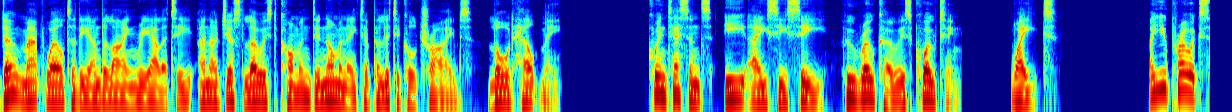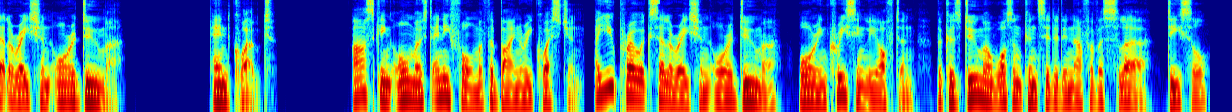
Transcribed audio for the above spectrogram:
don't map well to the underlying reality and are just lowest common denominator political tribes, Lord help me. Quintessence, EACC, who Roko is quoting. Wait. Are you pro acceleration or a doomer? End quote. Asking almost any form of the binary question Are you pro acceleration or a doomer, or increasingly often, because doomer wasn't considered enough of a slur, decel?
